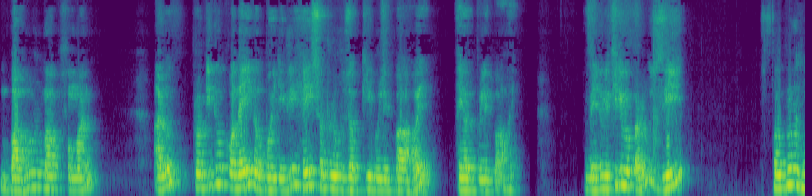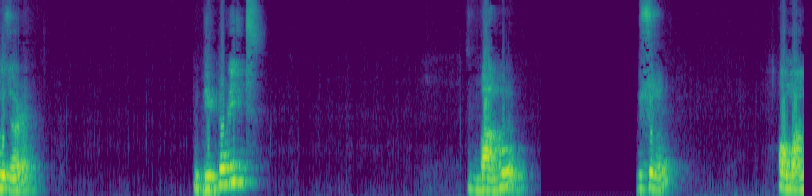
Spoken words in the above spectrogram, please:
বাহুৰ মাপ সমান আৰু প্ৰতিটো কোণেই নব্বৈ ডিগ্ৰী সেই চতুৰ্ভুজক কি বুলি কোৱা হয়? আয়ত বুলি কোৱা হয়। আমি এইটো লিখি দিব পাৰো যি চতুৰ্ভুজৰ বিপৰীত বাহু সমান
